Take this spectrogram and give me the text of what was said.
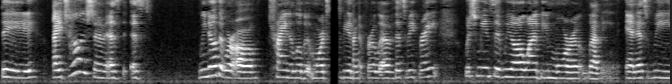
they I challenged them as as we know that we're all trying a little bit more to be a magnet for love this week, right? Which means that we all want to be more loving. And as we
